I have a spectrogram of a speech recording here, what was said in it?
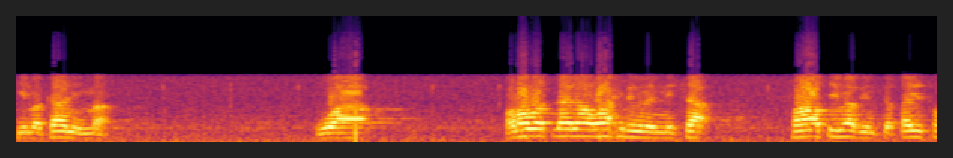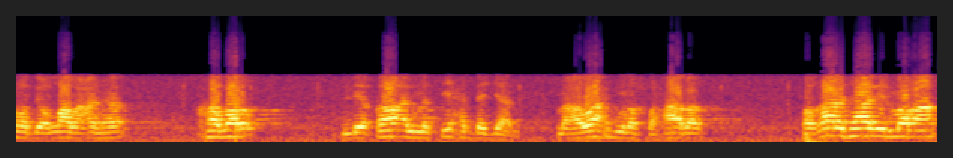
في مكان ما. وروت لنا واحدة من النساء فاطمة بنت قيس رضي الله عنها خبر لقاء المسيح الدجال مع واحد من الصحابة. فقالت هذه المرأة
